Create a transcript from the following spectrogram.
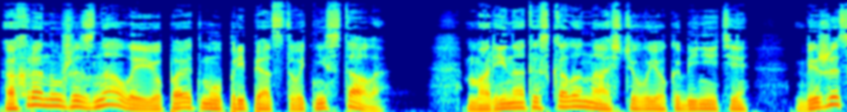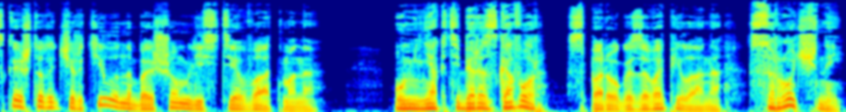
Охрана уже знала ее, поэтому препятствовать не стала. Марина отыскала Настю в ее кабинете. Бежецкая что-то чертила на большом листе ватмана. «У меня к тебе разговор», — с порога завопила она. «Срочный!»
